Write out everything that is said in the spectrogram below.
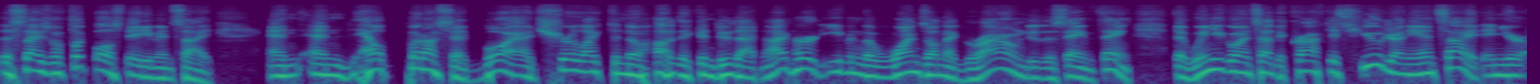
the size of a football stadium inside. And and Hal Puthoff said, boy, I'd sure like to know how they can do that. And I've heard even the ones on the ground do the same thing, that when you go inside the craft, it's huge on the inside. And you're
